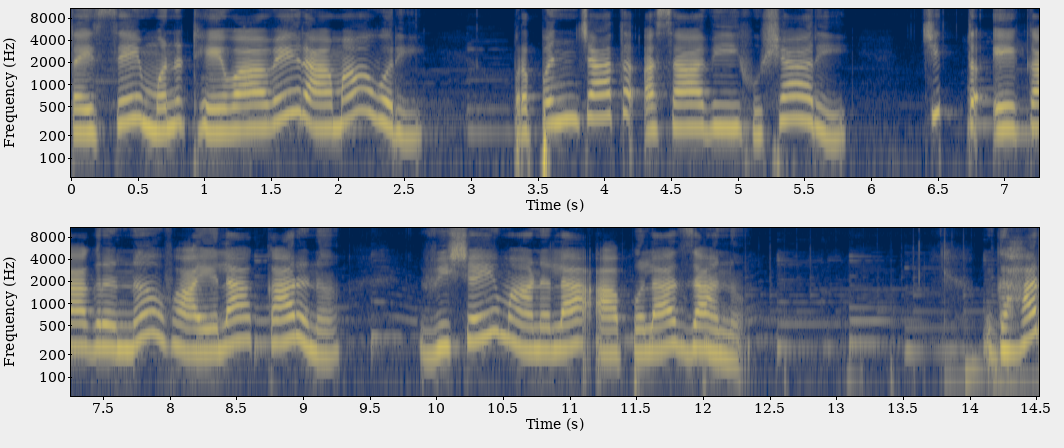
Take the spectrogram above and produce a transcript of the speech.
तैसे मन ठेवावे रामावरी प्रपंचात असावी हुशारी. चित्त एकाग्र न व्हायला कारण विषय मानला आपला जाण. घार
